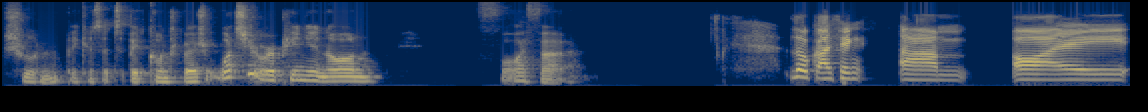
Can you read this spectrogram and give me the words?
shouldn't because it's a bit controversial. What's your opinion on FIFO? Look, I think um, I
